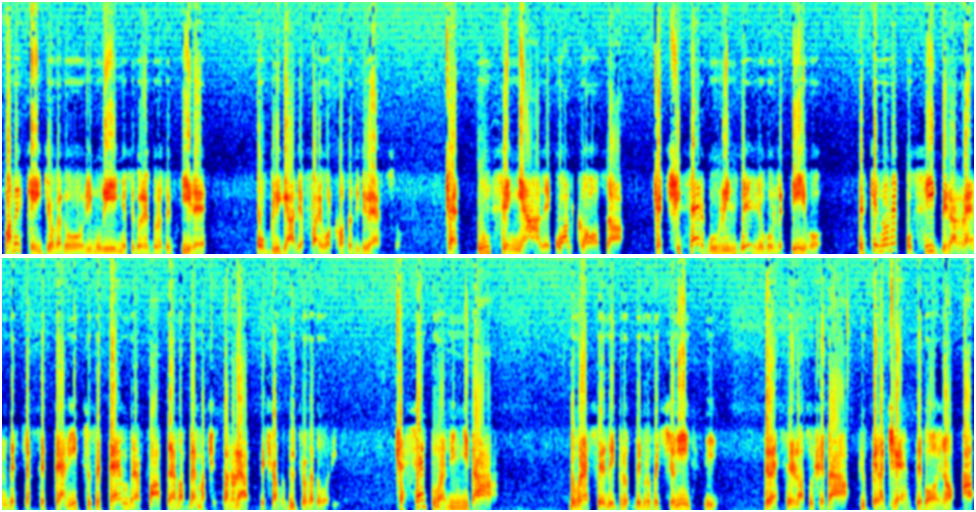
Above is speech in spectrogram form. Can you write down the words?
ma perché i giocatori, Murigno, si dovrebbero sentire obbligati a fare qualcosa di diverso? Cioè un segnale, qualcosa, Cioè ci serve un risveglio collettivo, perché non è possibile arrendersi a, sette, inizio settembre al fatto, eh vabbè ma ci stanno le altre che hanno più giocatori. C'è sempre una dignità, devono essere dei, pro, dei professionisti, deve essere la società più che la gente poi, no? a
